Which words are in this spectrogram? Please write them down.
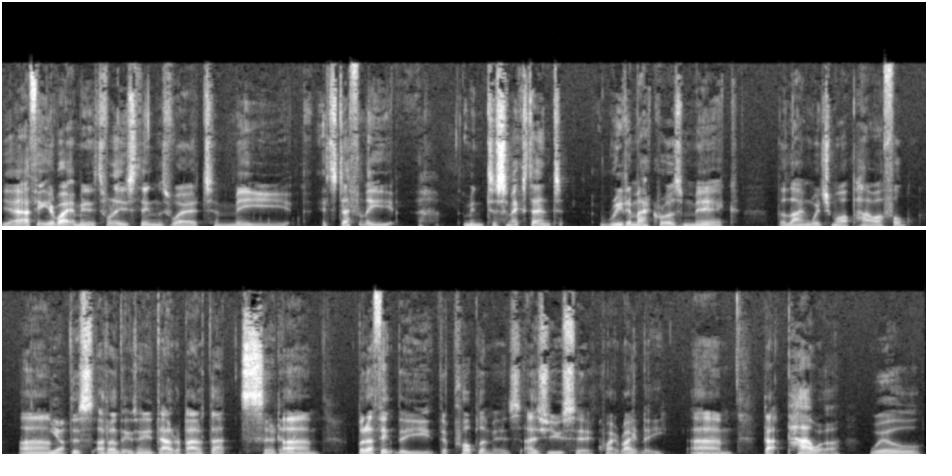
Yeah, I think you're right. I mean, it's one of these things where, to me, it's definitely. I mean, to some extent, reader macros make the language more powerful. Um, Yep. I don't think there's any doubt about that. Certainly. Um, but I think the, the problem is, as you say quite rightly, um, that power will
